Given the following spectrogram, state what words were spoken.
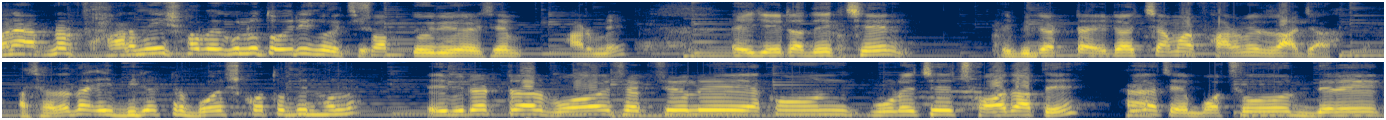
মানে আপনার ফার্মেই সব এগুলো তৈরি হয়েছে? সব তৈরি হয়েছে ফার্মে। এই যে এটা দেখছেন এই বিড়ারটা এটা হচ্ছে আমার ফার্মের রাজা। আচ্ছা দাদা এই বিড়ারটার বয়স কতদিন হলো? এই বিরাটটার বয়স অ্যাকচুয়ালি এখন পড়েছে ছ দাঁতে ঠিক হ্যাঁ। আছে? বছর দেড়েক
